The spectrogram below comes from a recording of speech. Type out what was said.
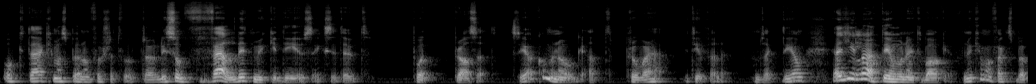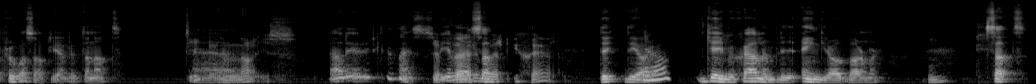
och där kan man spela de första två uppdragen. Det såg väldigt mycket Deus Exit ut på ett bra sätt. Så jag kommer nog att prova det här vid tillfälle. Som sagt, det, jag gillar att demon är tillbaka. För nu kan man faktiskt börja prova saker igen utan att... Det är nice. Ja, det är riktigt nice. Så Det det. Så att- värmer i själen. det, det gör Ja. det. Gamersjälen blir en grad varmare. Mm. Så att,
